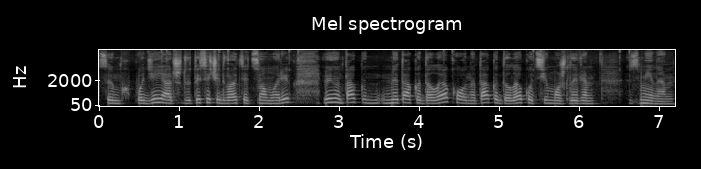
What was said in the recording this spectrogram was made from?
цих подій. Адже 2027 рік він так не так і далеко, не так і далеко ці можливі зміни.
